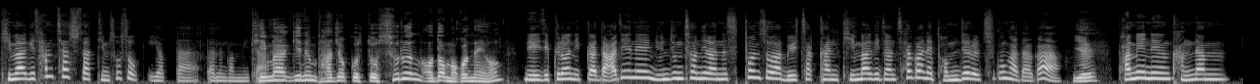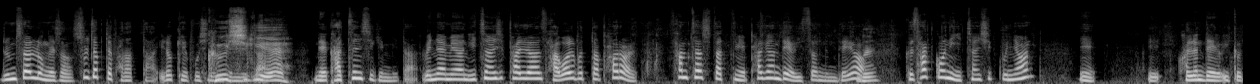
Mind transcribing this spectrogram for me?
김학의 3차 수사팀 소속이었다라는 겁니다. 김학의는 봐줬고 또 술은 얻어 먹었네요. 네, 이제 그러니까 낮에는 윤중천이라는 스폰서와 밀착한 김학의 전 차관의 범죄를 추궁하다가 예. 밤에는 강남 룸살롱에서 술 접대 받았다 이렇게 보시면 그 됩니다. 그 시기에 네, 같은 시기입니다. 왜냐하면 2018년 4월부터 8월 3차 수사팀이 파견되어 있었는데요. 네. 그 사건이 2019년 예, 예 관련되어 있고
